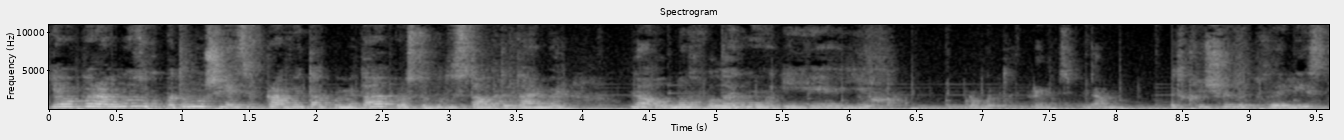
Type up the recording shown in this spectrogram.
Я вибираю музику, тому що я ці вправи і так пам'ятаю, просто буду ставити таймер на одну хвилину і їх робити, в принципі, да. Відключили плейліст.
